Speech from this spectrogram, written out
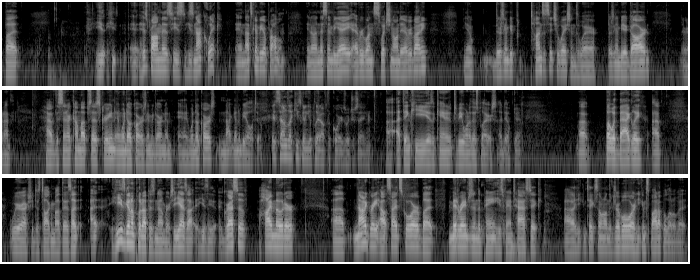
but he he his problem is he's he's not quick, and that's gonna be a problem. You know, in this NBA, everyone's switching on to everybody. You know, there's gonna be tons of situations where there's gonna be a guard. They're gonna have the center come up, set a screen, and Wendell Carter's gonna be guarding him, and Wendell Carter's not gonna be able to. it sounds like he's gonna get played off the court. Is what you're saying? Uh, I think he is a candidate to be one of those players. I do. Okay. Uh, but with Bagley, uh, we were actually just talking about this. I, I he's gonna put up his numbers. He has a he's aggressive, high motor, uh, not a great outside scorer, but mid range in the paint, he's fantastic. Uh, he can take someone on the dribble, or he can spot up a little bit.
